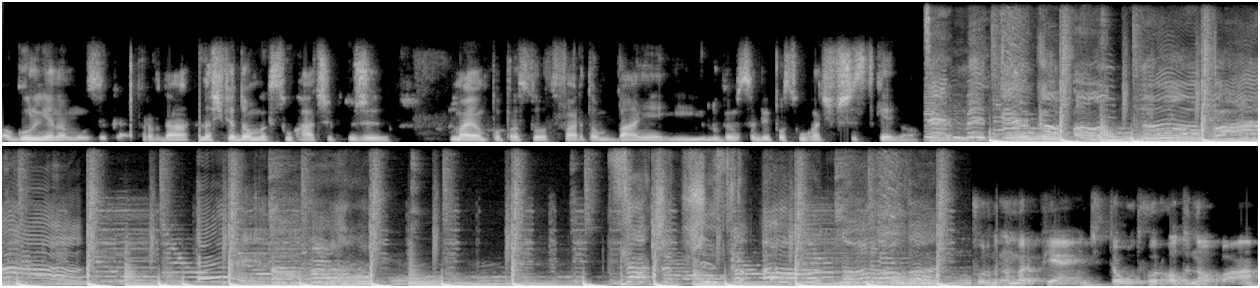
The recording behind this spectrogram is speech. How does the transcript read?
ogólnie na muzykę, prawda? Dla świadomych słuchaczy, którzy mają po prostu otwartą banię i lubią sobie posłuchać wszystkiego. Chcemy tylko Numer 5 to utwór od nowa.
